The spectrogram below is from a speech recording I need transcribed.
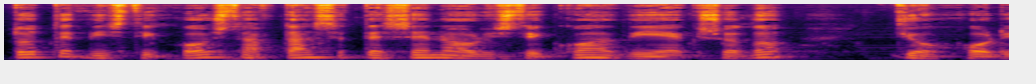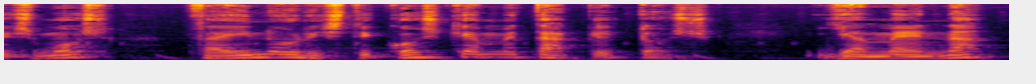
τότε δυστυχώς θα φτάσετε σε ένα οριστικό αδιέξοδο και ο χωρισμός θα είναι οριστικός και αμετάκλητος. Για μένα,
